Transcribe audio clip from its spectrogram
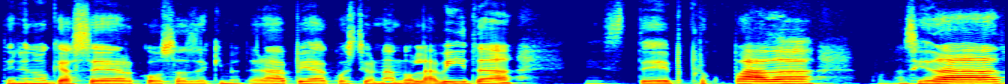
teniendo que hacer cosas de quimioterapia, cuestionando la vida, este, preocupada, con ansiedad,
